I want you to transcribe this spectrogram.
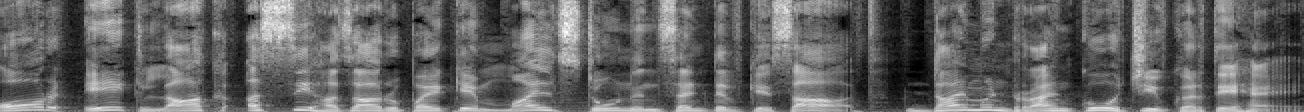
और एक लाख अस्सी हज़ार रुपए के माइलस्टोन इंसेंटिव के साथ डायमंड रैंक को अचीव करते हैं।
